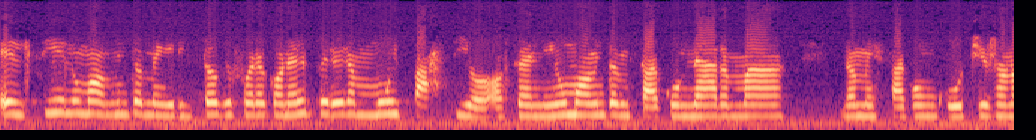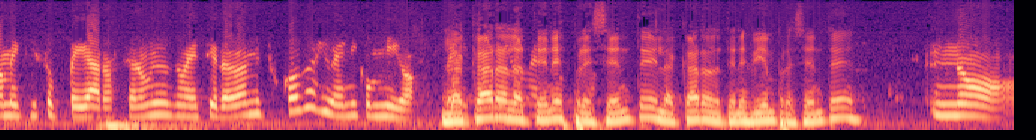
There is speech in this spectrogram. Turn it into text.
él sí en un momento me gritó que fuera con él, pero era muy pasivo. O sea, en ningún momento me sacó un arma, no me sacó un cuchillo, no me quiso pegar. O sea, lo único que me decía era, dame tus cosas y vení conmigo. ¿La cara la tenés vení conmigo". presente? ¿La cara la tenés bien presente? No,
